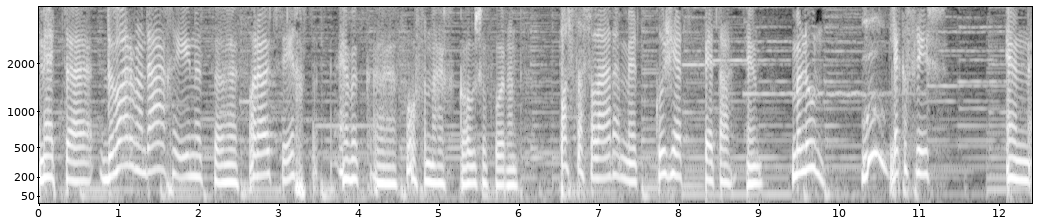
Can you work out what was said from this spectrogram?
Met eh, de warme dagen in het eh, vooruitzicht heb ik eh, voor vandaag gekozen voor een pasta salade met courgette, feta en meloen. Lekker fris. En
